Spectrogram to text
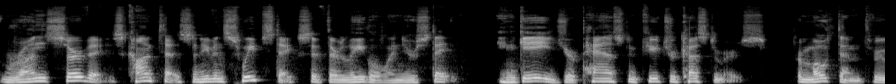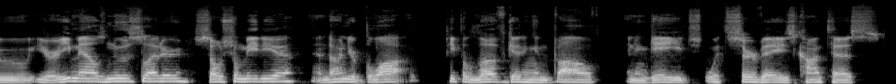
run surveys, contests, and even sweepstakes if they're legal in your state. Engage your past and future customers. Promote them through your emails, newsletter, social media, and on your blog. People love getting involved and engaged with surveys, contests,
